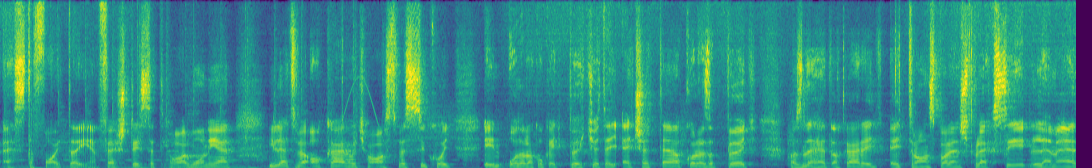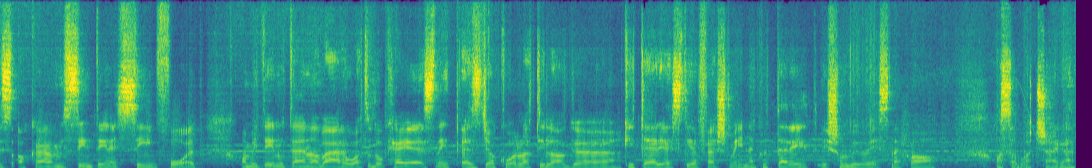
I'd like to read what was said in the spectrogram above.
ezt a fajta ilyen festészeti harmóniát, illetve akár, hogyha azt vesszük, hogy én odarakok egy pöttyöt egy ecsettel, akkor az a pötty, az lehet akár egy, egy transzparens plexi lemez, akár ami szintén egy színfolt, amit én utána bárhova tudok helyezni. Ez gyakorlatilag kiterjeszti a festménynek a terét és a művésznek a, a szabadságát.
